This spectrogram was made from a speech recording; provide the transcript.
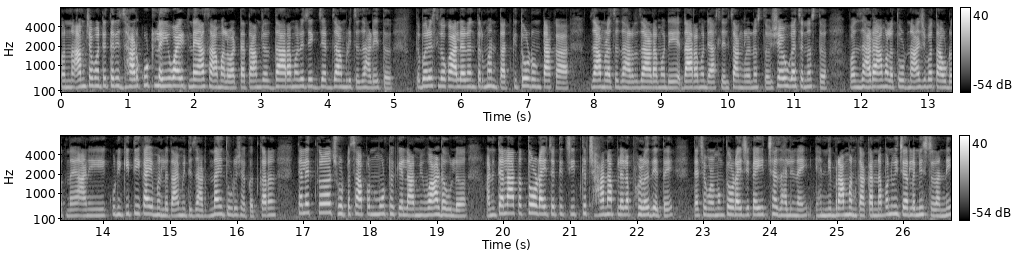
पण आमच्या मते तरी झाड कुठलंही वाईट नाही असं आम्हाला वाटतं. आता आमच्या दारामध्येच एक्झॅक्ट जांभळीचं झाड येतं. तर बरेच लोक आल्यानंतर म्हणतात की तोडून टाका. जांभळाचं झाड झाडामध्ये दारामध्ये असलेलं चांगलं नसतं शेवग्याचं नसतं. पण झाडं आम्हाला तोडणं अजिबात आवडत नाही आणि कुणी किती काही म्हणलं तर आम्ही ते झाड नाही तोडू शकत. कारण त्याला इतकं छोटंसं आपण मोठं केलं आम्ही वाढवलं आणि त्याला आता तोडायचं त्याची इतकं छान आपल्याला फळं देते त्याच्यामुळे मग तोडायची काही इच्छा झाली नाही. ह्यांनी ब्राह्मण काकांना पण विचारलं मिस्टरांनी.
